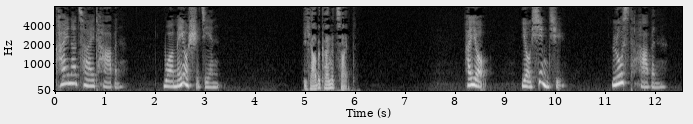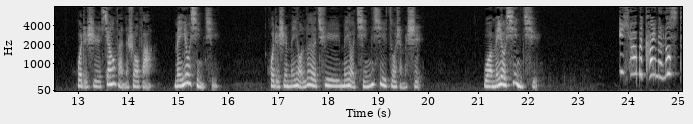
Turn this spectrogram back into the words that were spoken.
，keine Zeit haben。我没有时间。Ich habe keine Zeit. 还有有兴趣，Lust haben，或者是相反的说法，没有兴趣，或者是没有乐趣、没有情绪做什么事。我没有兴趣。Ich habe keine Lust。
